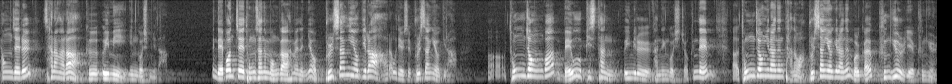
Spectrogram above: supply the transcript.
형제를 사랑하라 그 의미인 것입니다. 네 번째 동사는 뭔가 하면은요, 불쌍히 여기라라고 되어 있어요. 불쌍히 여기라. 어, 동정과 매우 비슷한 의미를 갖는 것이죠. 근데 어, 동정이라는 단어와 여기라는 뭘까요? 긍휼이에요. 긍휼.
